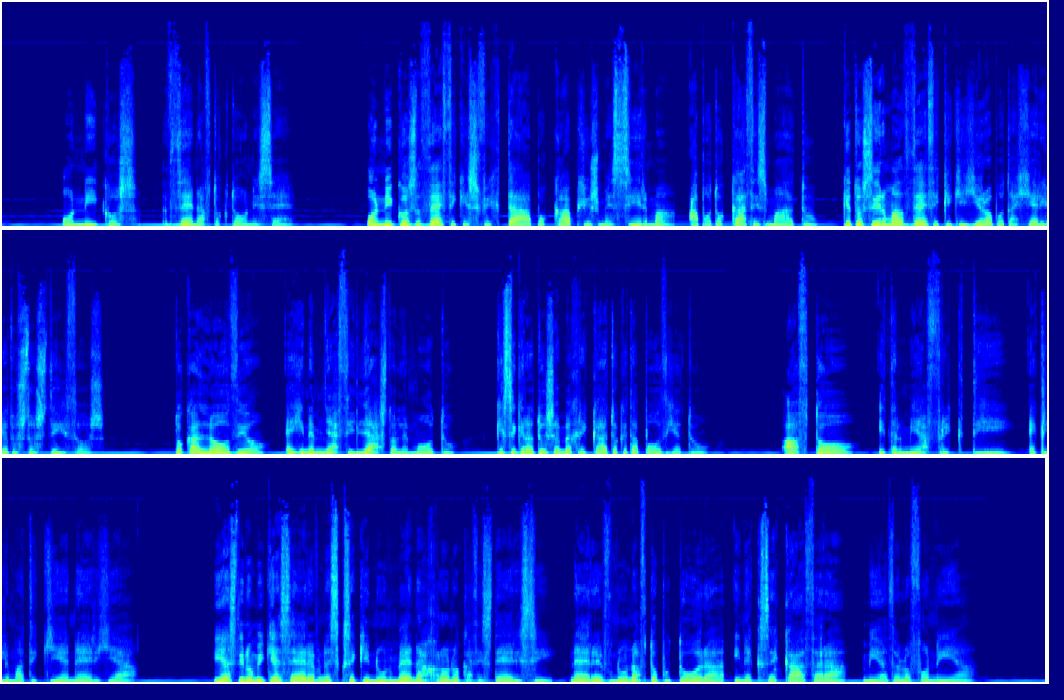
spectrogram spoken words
Ο Νίκος δεν αυτοκτόνησε. Ο Νίκος δέθηκε σφιχτά από κάποιους με σύρμα από το κάθισμά του και το σύρμα δέθηκε και γύρω από τα χέρια του στο στήθος. Το καλώδιο έγινε μια θηλιά στο λαιμό του και συγκρατούσε μέχρι κάτω και τα πόδια του. Αυτό ήταν μια φρικτή εκκληματική ενέργεια. Οι αστυνομικές έρευνες ξεκινούν με ένα χρόνο καθυστέρηση να ερευνούν αυτό που τώρα είναι ξεκάθαρα μια δολοφονία.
